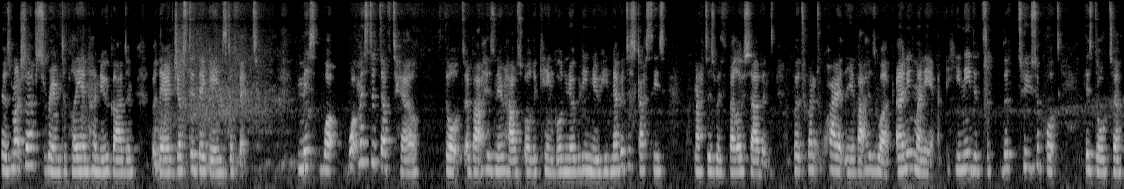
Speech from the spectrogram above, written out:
There was much less room to play in her new garden, but they adjusted their games to fit. Miss what what Mr. Dovetail thought about his new house or the king or nobody knew. He'd never discussed these matters with fellow servants, but went quietly about his work, earning money he needed to support his daughter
